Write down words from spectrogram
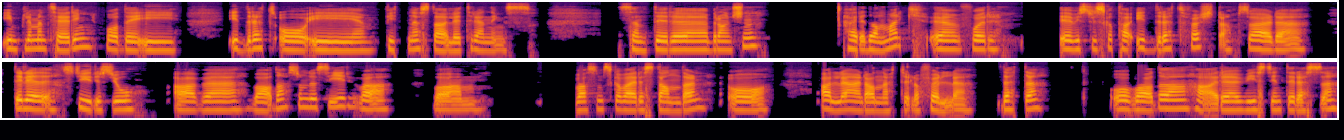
implementering både i idrett og i fitness, da, eller treningssenterbransjen her i Danmark. Eh, for eh, hvis vi skal ta idrett først, da, så er det Det styres jo av eh, hva da, som du sier. Hva, hva, hva som skal være standarden. Og alle er da nødt til å følge dette. Og hva da har vist interesse.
